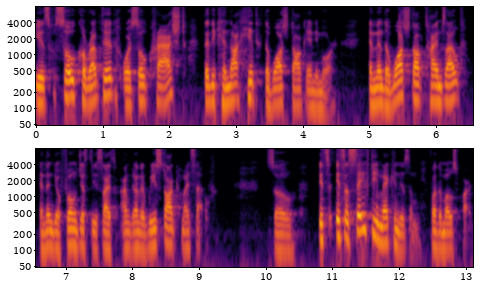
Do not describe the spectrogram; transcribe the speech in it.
is so corrupted or so crashed that it cannot hit the watchdog anymore. And then the watchdog times out, and then your phone just decides, I'm going to restart myself. So it's, it's a safety mechanism for the most part.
